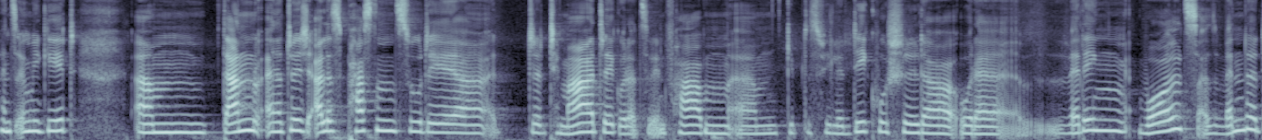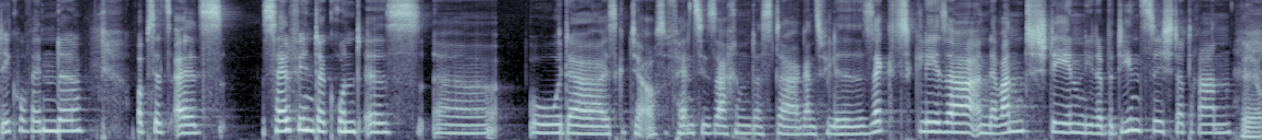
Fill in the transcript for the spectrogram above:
wenn es irgendwie geht. Ähm, dann äh, natürlich alles passend zu der, der Thematik oder zu den Farben. Ähm, gibt es viele Dekoschilder oder Wedding Walls, also Wände, Dekowände. Ob es jetzt als Selfie-Hintergrund ist äh, oder es gibt ja auch so fancy Sachen, dass da ganz viele Sektgläser an der Wand stehen und jeder bedient sich daran. Ja.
